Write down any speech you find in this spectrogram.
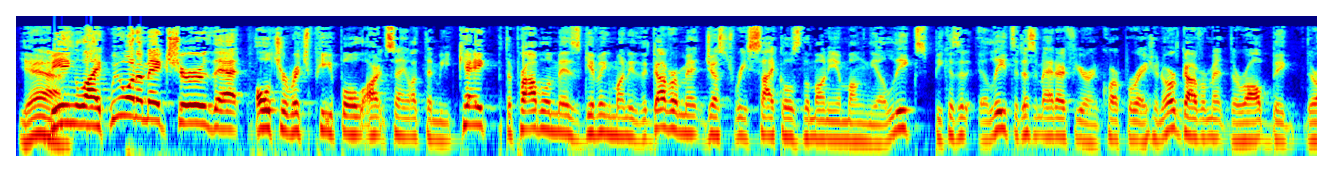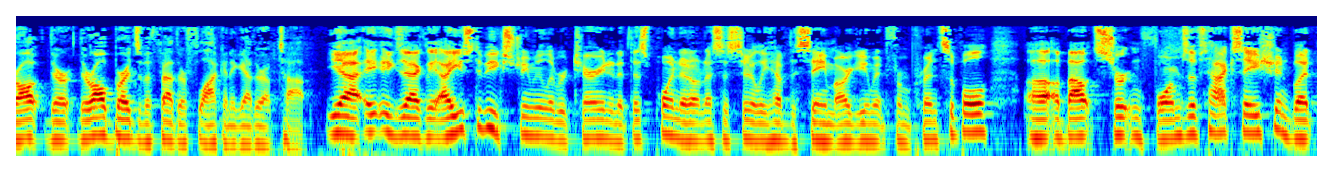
Yeah. Being like, we want to make sure that ultra rich people aren't saying let them eat cake. But the problem is giving money to the government just recycles the money among the elites because it, elites, it doesn't matter if you're in corporation or government. They're all big. They're all, they're, they're all birds of a feather flocking together up top. Yeah, exactly. I used to be extremely libertarian, and at this point, I don't necessarily have the same argument from principle uh, about certain forms of taxation. But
